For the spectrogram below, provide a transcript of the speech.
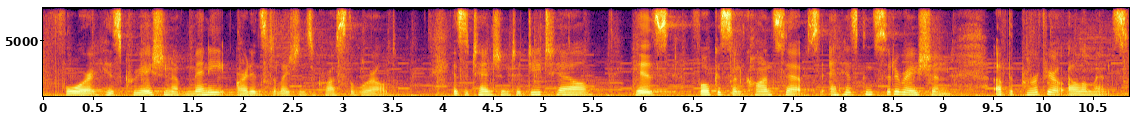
for his creation of many art installations across the world. His attention to detail, his focus on concepts, and his consideration of the peripheral elements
